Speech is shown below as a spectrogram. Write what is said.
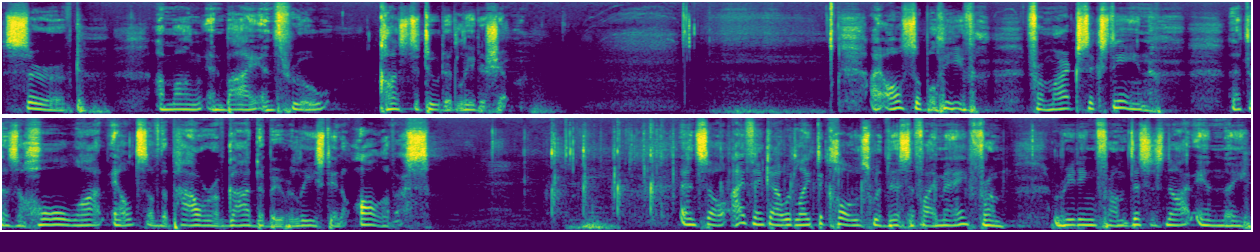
served among and by and through constituted leadership. I also believe from Mark 16 that there's a whole lot else of the power of God to be released in all of us. And so I think I would like to close with this, if I may, from reading from this is not in the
